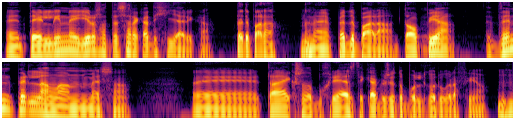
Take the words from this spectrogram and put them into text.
Εν τέλει είναι γύρω στα 4 κάτι χιλιάρικα. Πέντε παρά. Ναι. Ναι, πέντε παρά. Τα οποία δεν περιλαμβάνουν μέσα ε, τα έξοδα που χρειάζεται κάποιος για το πολιτικό του γραφείο. Μμμ.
